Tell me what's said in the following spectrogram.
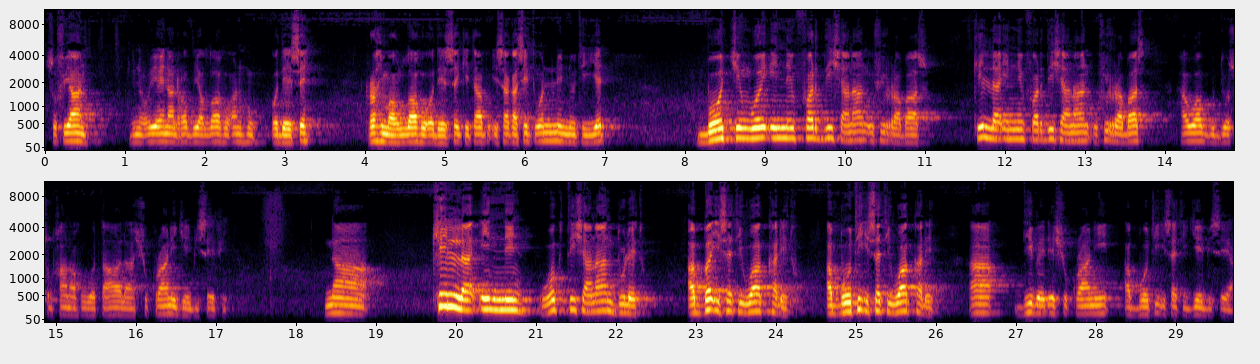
sufyaan bin uyaynan radiyallahu anhu odeesse rahimahullahu odeesse kitaab isa kasit wanni nuti yed boochin woy inni fardi shanaan ufirra baasu killa inni fardi shanaan ufirra baasu hawa guddio subhanahu wa ta'ala shukrani jeebiseefi na killa innin waqti shanaan duletu abba isati waa kadhetu abbootii isati waa kadhetu ha dibedhe shukranii abbootii isati jeebiseya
